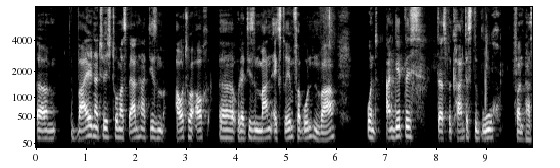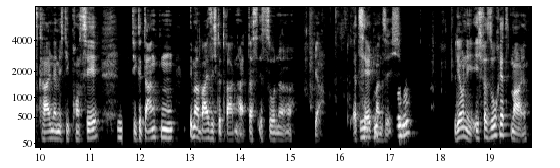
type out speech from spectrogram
ähm, weil natürlich Thomas Bernhard diesem Autor auch äh, oder diesem Mann extrem verbunden war und angeblich das bekannteste Buch von Pascal, nämlich die Pensée, die Gedanken immer bei sich getragen hat. Das ist so eine, ja, erzählt mhm. man sich. Mhm. Leonie, ich versuche jetzt mal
